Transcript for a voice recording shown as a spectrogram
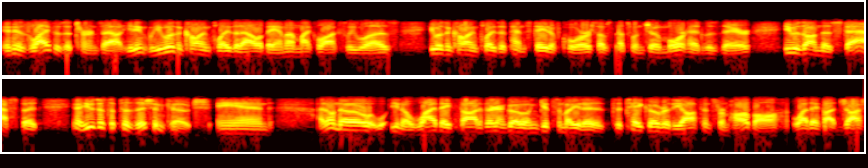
in his life, as it turns out. He didn't. He wasn't calling plays at Alabama. Mike Locksley was. He wasn't calling plays at Penn State, of course. That's when Joe Moorhead was there. He was on those staffs, but you know, he was just a position coach, and I don't know, you know, why they thought if they're going to go and get somebody to to take over the offense from Harbaugh, why they thought Josh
